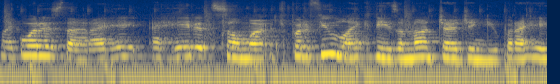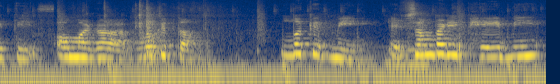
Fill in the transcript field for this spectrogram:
Like, what is that? I hate, I hate it so much. But if you like these, I'm not judging you, but I hate these. Oh my God, look at them. Look at me. If somebody paid me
